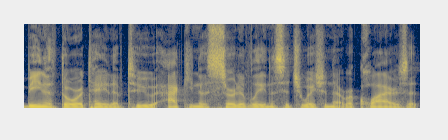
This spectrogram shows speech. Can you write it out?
being authoritative, to acting assertively in a situation that requires it.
